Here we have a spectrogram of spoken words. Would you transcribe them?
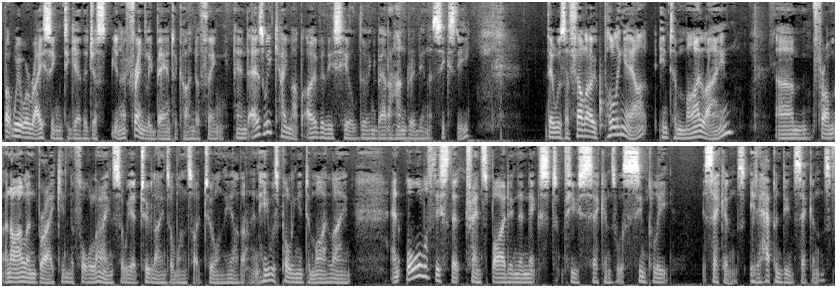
But we were racing together, just, you know, friendly banter kind of thing. And as we came up over this hill doing about 100 in a 60, there was a fellow pulling out into my lane um, from an island break in the four lanes. So we had two lanes on one side, two on the other. And he was pulling into my lane. And all of this that transpired in the next few seconds was simply seconds. It happened in seconds.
